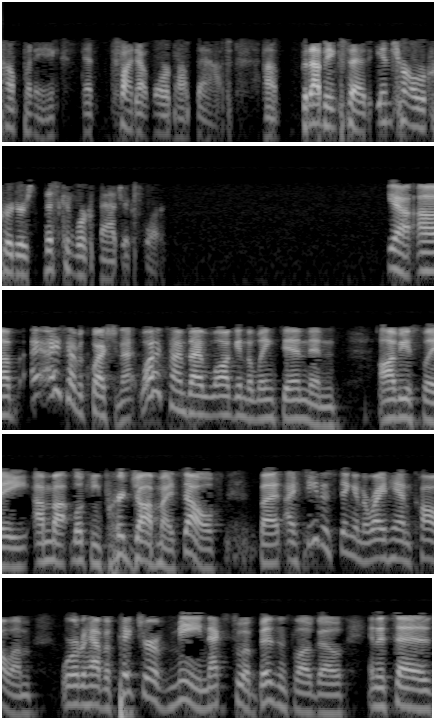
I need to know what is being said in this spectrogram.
company and find out more about that. Uh, but that being said, internal recruiters, this can work magic for. Yeah, uh, I, I just have a question. A lot of times I log into LinkedIn and obviously I'm not looking for a job myself, but I see this thing in the right hand column where it'll have a picture of me next to a business logo and it says,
